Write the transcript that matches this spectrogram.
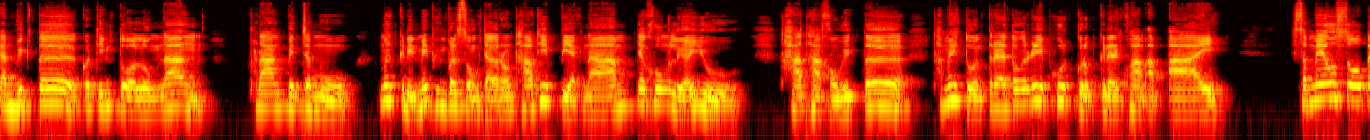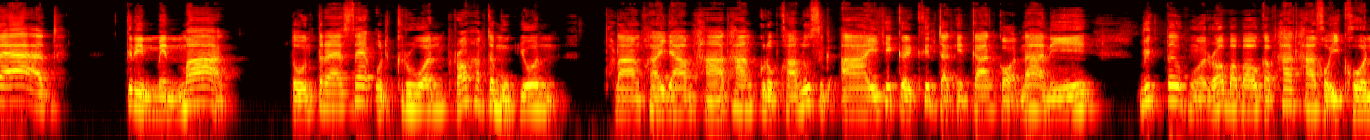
กันวิกเตอร์ก็ทิ้งตัวลงนั่ง พรางปิดจมูกเมื่อกลิ่นไม่พึงประสงค์จากรองเท้าที่เปียกน้ำยังคงเหลืออยู่ ท่าทางของวิกเตอร์ทำให้ตวนแตรต้องรีบพูดกลบเกลื่อนความอับอาย smell so bad กลิ่นเหม็นมากโตนแตรแทรกอดครวญเพราะทำจมูกย่นพลางพยายามหาทางกลบความรู้สึกอายที่เกิดขึ้นจากเหตุการณ์ก่อนหน้านี้ วิกเตอร์หัวเราะเบาๆกับท่าทางของอีกคน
